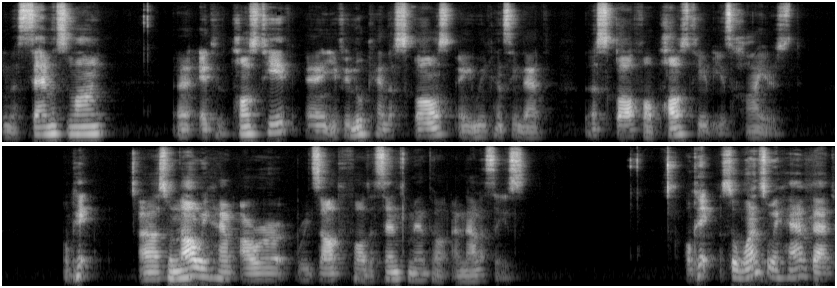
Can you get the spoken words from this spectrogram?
in the seventh line, uh, it is positive. And if you look at the scores, and we can see that the score for positive is highest. Okay, uh, so now we have our result for the sentimental analysis. Okay, so once we have that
